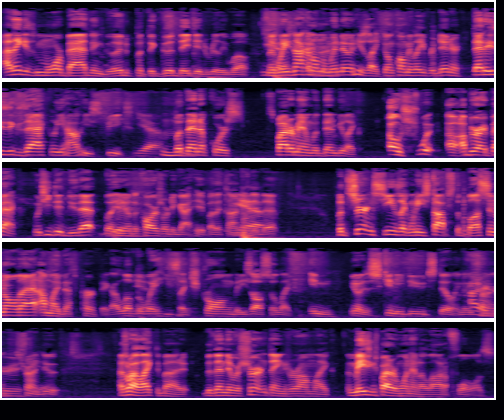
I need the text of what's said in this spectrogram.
I think it's more bad than good, but the good they did really well. Like Yeah, when he's knocking on the window and he's like, "Don't call me late for dinner." That is exactly how he speaks. Yeah. Mm-hmm. But then, of course, Spider-Man would then be like, "Oh, shit, uh, I'll be right back," which he did do that, but you know the cars already got hit by the time he did that. But certain scenes, like when he stops the bus and all that, I'm like, that's perfect. I love the way he's like strong, but he's also like in, you know, a skinny dude still. You know, he's I trying, agree. he's trying to do it. That's what I liked about it. But then there were certain things where I'm like, Amazing Spider-Man had a lot of flaws,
